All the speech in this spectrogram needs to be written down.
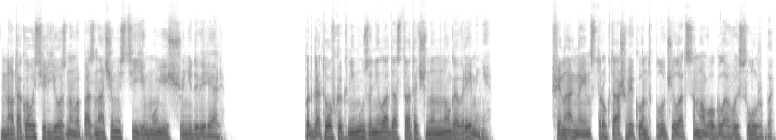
но такого серьезного по значимости ему еще не доверяли. Подготовка к нему заняла достаточно много времени. Финальный инструктаж Виконт получил от самого главы службы.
